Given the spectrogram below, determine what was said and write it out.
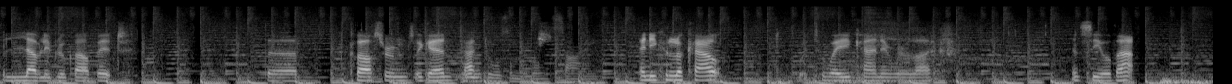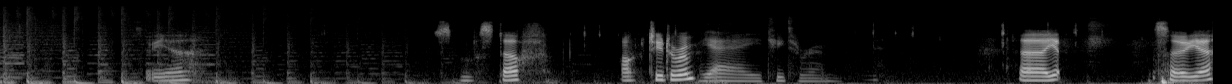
The lovely blue carpet. The classrooms again. That door's on the wrong side. and you can look out to where you can in real life and see all that. So yeah, some stuff. Our tutor room. Yay, tutor room. Uh, yep. So yeah,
